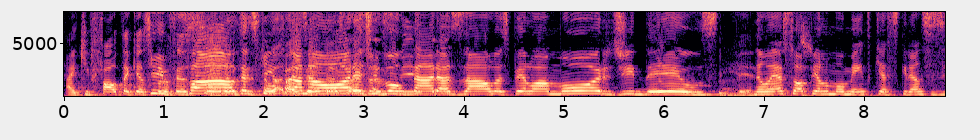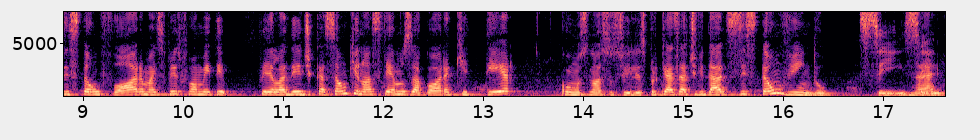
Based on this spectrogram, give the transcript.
Ai, que falta que as que professoras falta estão que fazendo tá na hora de voltar vidas. às aulas, pelo amor de Deus. Verdade. Não é só pelo momento que as crianças estão fora, mas principalmente pela dedicação que nós temos agora que ter com os nossos filhos, porque as atividades estão vindo. Sim, né? sim.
